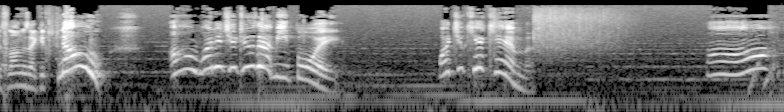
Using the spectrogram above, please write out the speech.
as long as I could. No! Oh, why did you do that, Meat Boy? Why'd you kick him? Aww,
